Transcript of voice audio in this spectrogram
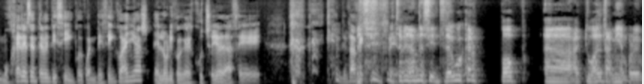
mujeres de entre 25 y 45 años, es lo único que escucho yo de hace, de hace 15. Estoy mirando si te buscar pop ah, actual también, porque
